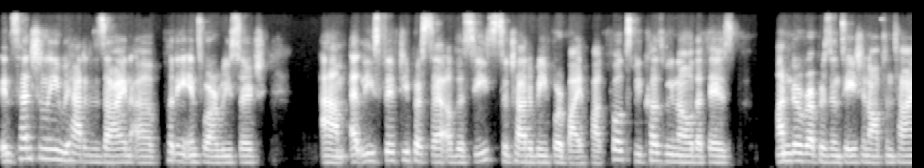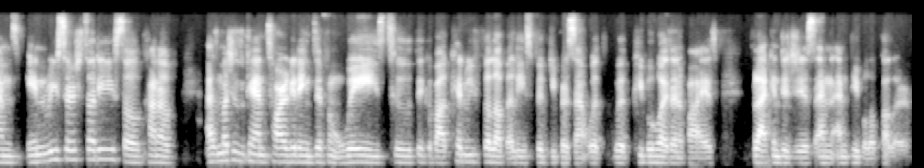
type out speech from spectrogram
intentionally, we had a design of putting into our research um, at least 50% of the seats to try to be for BIPOC folks because we know that there's underrepresentation oftentimes in research studies. So kind of as much as we can targeting different ways to think about can we fill up at least 50% with, with people who identify as Black, Indigenous, and, and people of color.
